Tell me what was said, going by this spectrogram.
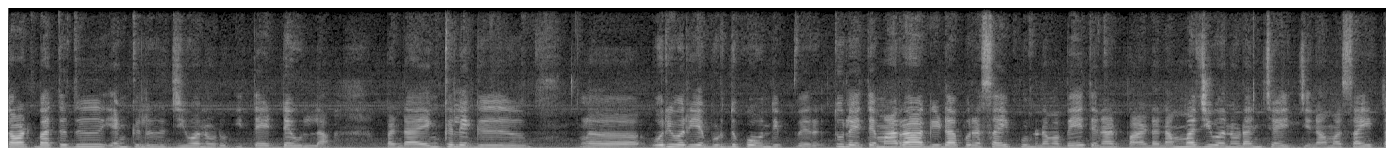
ಥಾಟ್ ಬತ್ತದು, ಎಂಕಲು ಜೀವನೋಡು ಇತ್ತೆ ಎಡ್ಡೆ ಉಲ್ಲ. ಪಂಡ ಎಂಕಲೆಗ್ ಒರಿ ಒರಿಯೆ ಬುಡ್ದು ಪೋಂದಿಪ್ಪೆರ್. ತುಲೈತೆ ಮರ ಗಿಡ ಪುರ ಸೈಪುಂಡು ನಮ್ಮ ಬೇತೆ ನಡ್ಪಾಂಡ ನಮ್ಮ ಜೀವನೋಡು ಅಂಚ ಇಜ್ಜಿ. ನಮ್ಮ ಸೈತ,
